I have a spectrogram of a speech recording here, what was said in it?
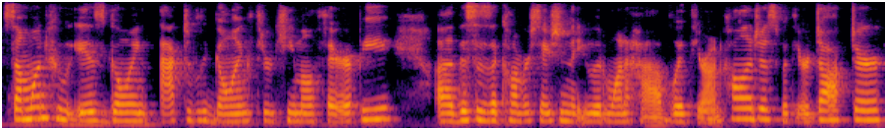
someone who is going actively going through chemotherapy. Uh, this is a conversation that you would want to have with your oncologist, with your doctor.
